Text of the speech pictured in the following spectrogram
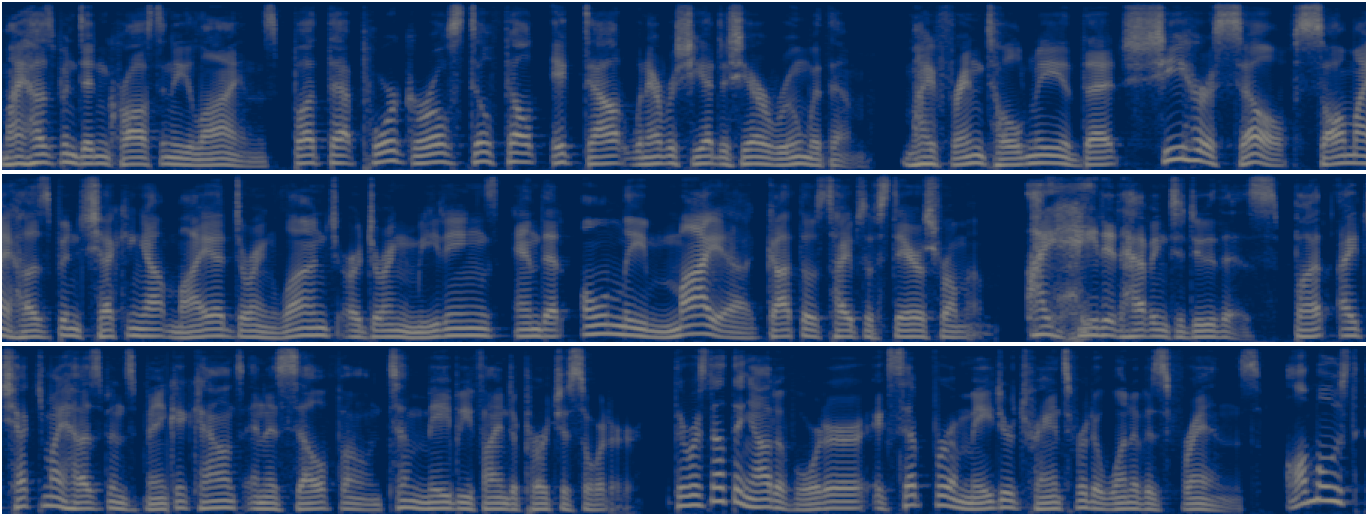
my husband didn't cross any lines, but that poor girl still felt icked out whenever she had to share a room with him. My friend told me that she herself saw my husband checking out Maya during lunch or during meetings, and that only Maya got those types of stares from him. I hated having to do this, but I checked my husband's bank accounts and his cell phone to maybe find a purchase order. There was nothing out of order except for a major transfer to one of his friends. Almost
